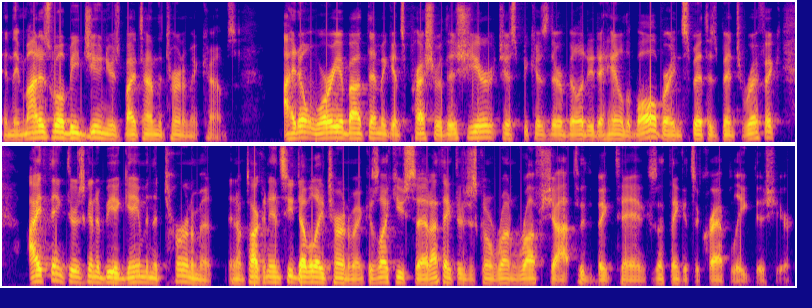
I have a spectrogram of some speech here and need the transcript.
and they might as well be juniors by the time the tournament comes. I don't worry about them against pressure this year just because their ability to handle the ball. Braden Smith has been terrific. I think there's going to be a game in the tournament, and I'm talking NCAA tournament because, like you said, I think they're just going to run rough shot through the Big Ten because I think it's a crap league this year,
